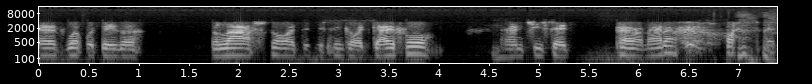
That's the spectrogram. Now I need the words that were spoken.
Ev, what would be the the last side that you think I'd go for? And she said, Parramatta. I, said,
